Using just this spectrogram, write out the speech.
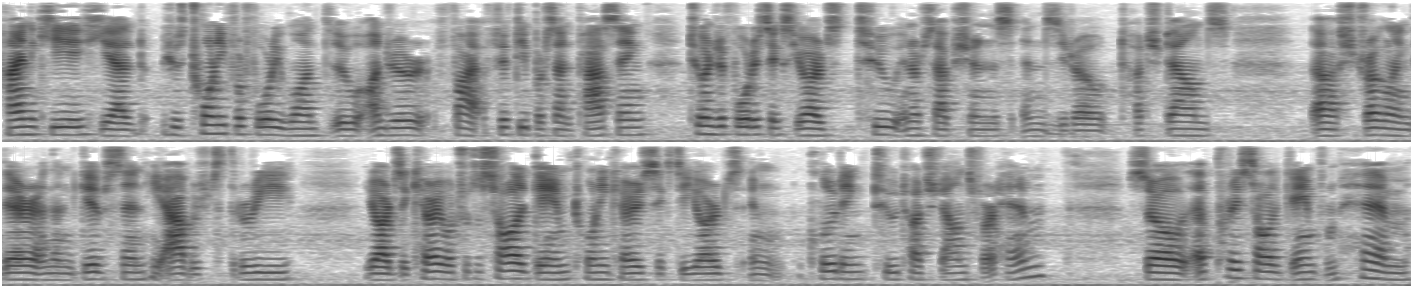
Heinicke, he had he was 20 for 41 to under 50% passing, 246 yards, two interceptions, and zero touchdowns. Uh, struggling there, and then Gibson, he averaged three yards a carry, which was a solid game 20 carries, 60 yards, including two touchdowns for him. So, a pretty solid game from him.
